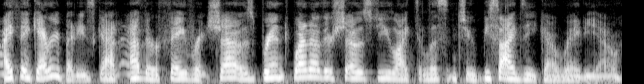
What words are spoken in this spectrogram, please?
I think everybody's got other favorite shows. Brent, what other shows do you like to listen to besides Eco Radio?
